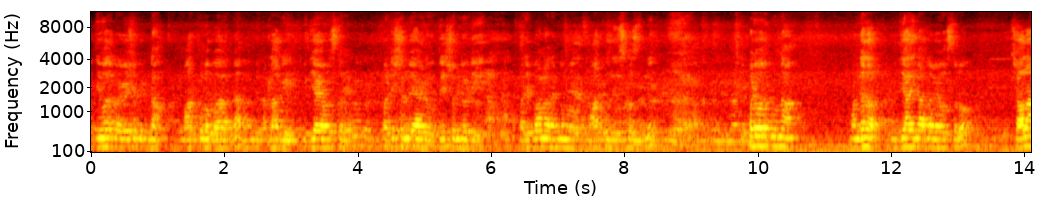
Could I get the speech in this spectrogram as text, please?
ఇటీవల ప్రవేశపెట్టిన మార్పులో భాగంగా అలాగే విద్యా వ్యవస్థను పటిష్టం చేయాలనే ఉద్దేశంతో పరిపాలనా రంగంలో మార్పులు తీసుకొస్తుంది. ఇప్పటి వరకు ఉన్న మండల విద్యాధికారుల వ్యవస్థలో చాలా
